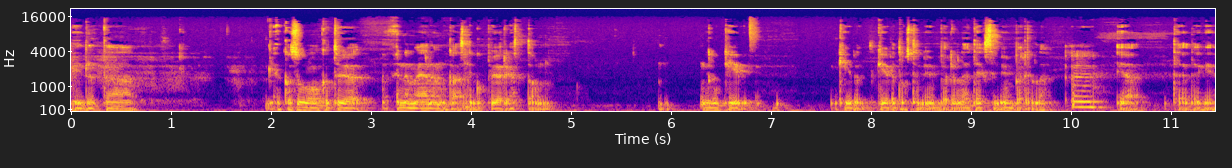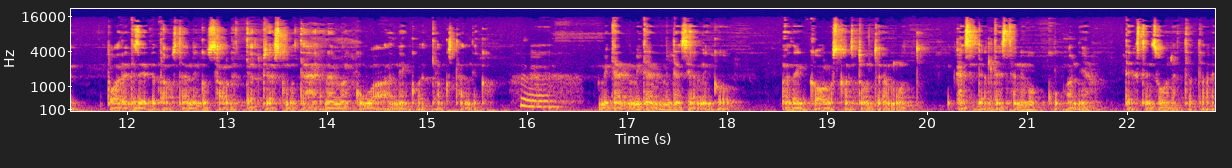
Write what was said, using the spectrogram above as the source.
niin tota, kun sulla onko työ enemmän ja enemmän kanssa niin pyöriä tuon niin kir- kir- kirjoitusten ympärillä ja tekstin ympärillä. Mm. Ja te jotenkin pohditte siitä, että onko tämä niin sallittu, että pitäisikö tehdä enemmän kuvaa, niin kuin, että onko tämä niin kuin, mm. miten, miten, miten siellä niin kuin, jotenkin koulussa kanssa tuntui ja muut käsiteltiin sitä niin kuin kuvan ja tekstin suhdetta tai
